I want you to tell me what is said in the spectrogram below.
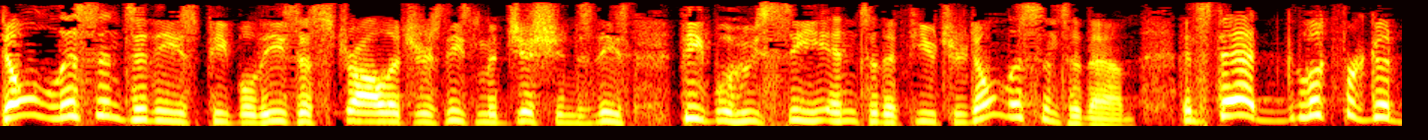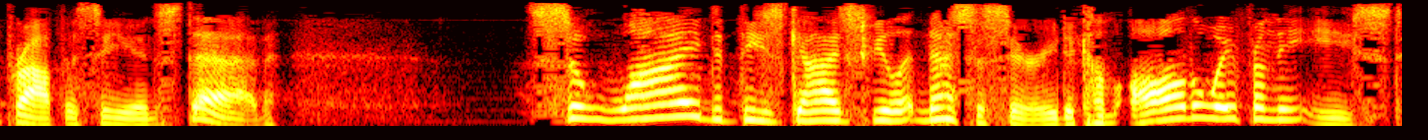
don't listen to these people, these astrologers, these magicians, these people who see into the future. Don't listen to them. Instead, look for good prophecy instead. So why did these guys feel it necessary to come all the way from the east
